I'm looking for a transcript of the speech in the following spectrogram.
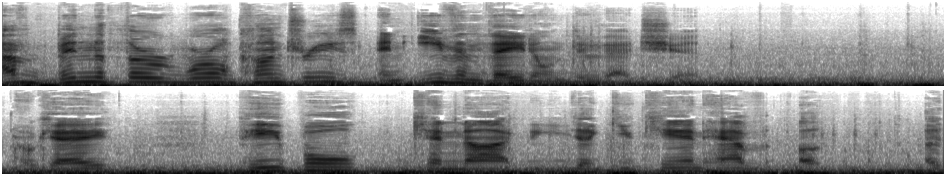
I've been to third world countries and even they don't do that shit. Okay? People cannot, like, you can't have a, a,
